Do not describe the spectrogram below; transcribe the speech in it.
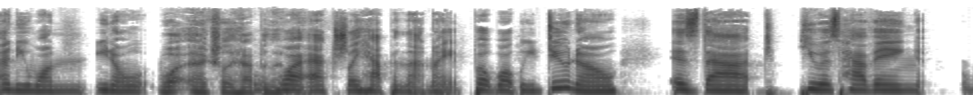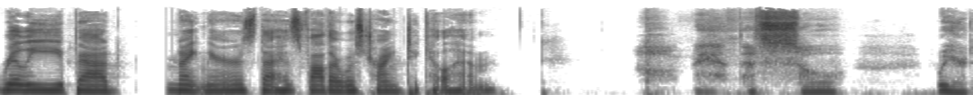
anyone, you know, What actually happened that what night? actually happened that night. But what we do know is that he was having really bad nightmares that his father was trying to kill him. Oh, man. That's so weird.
